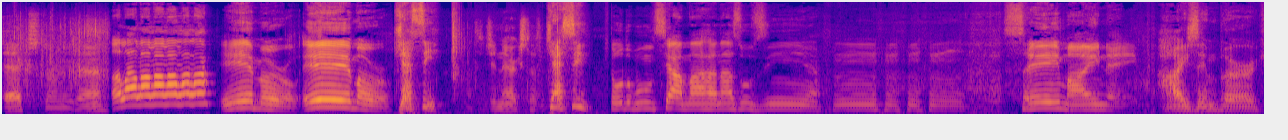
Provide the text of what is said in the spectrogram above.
X, need that. Olha lá, lá, lá, lá, lá, lá. Ê, Merle. Ê, Merle. Jesse. That's the generic stuff. Jesse. Todo mundo se amarra na azulzinha. Say my name. Heisenberg.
